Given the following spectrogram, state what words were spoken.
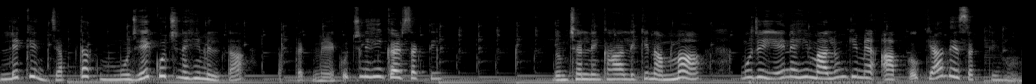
लेकिन जब तक मुझे कुछ नहीं मिलता तक मैं कुछ नहीं कर सकती। दुमछल ने कहा, लेकिन अम्मा, मुझे ये नहीं मालूम कि मैं आपको क्या दे सकती हूँ।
